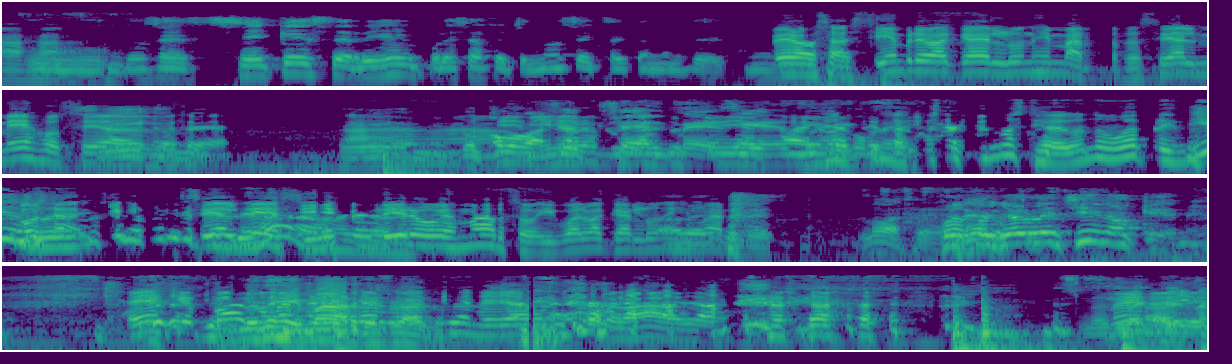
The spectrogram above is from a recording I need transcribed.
Ajá. Entonces sé que se rigen por esa fecha, no sé exactamente cómo. Pero, o sea, siempre va a caer lunes y martes, sea el mes o sea Sí, lo que sea. Ah. ¿Cómo va a ser? Sea el mes, va aprendiendo. O sea, que sea el mes, si es febrero o es marzo, igual va a caer lunes A y martes. No va a ser. Pues, pues yo hablo en chino o qué, amigo? Es que Paco Lunes y martes. No, no, y- no, y- no,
